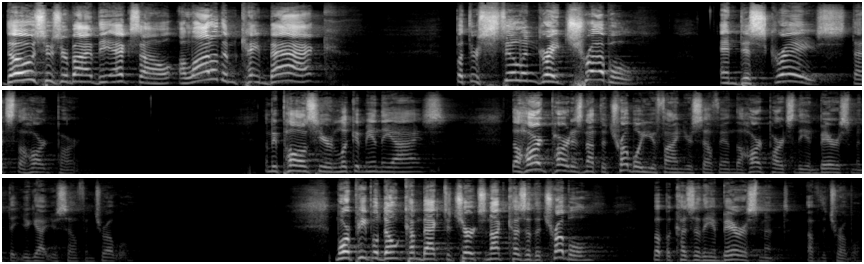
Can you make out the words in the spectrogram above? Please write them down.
those who survived the exile, a lot of them came back, but they're still in great trouble and disgrace. That's the hard part. Let me pause here and look at me in the eyes. The hard part is not the trouble you find yourself in, the hard part's the embarrassment that you got yourself in trouble. More people don't come back to church not because of the trouble, but because of the embarrassment of the trouble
